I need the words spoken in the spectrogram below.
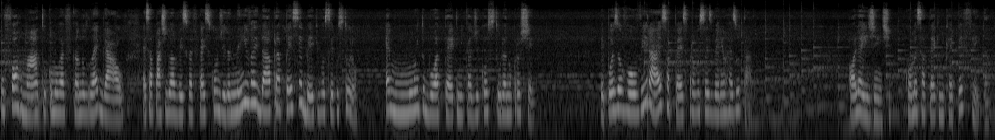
o formato, como vai ficando legal. Essa parte do avesso vai ficar escondida, nem vai dar para perceber que você costurou. É muito boa a técnica de costura no crochê. Depois eu vou virar essa peça para vocês verem o resultado. Olha aí, gente, como essa técnica é perfeita.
